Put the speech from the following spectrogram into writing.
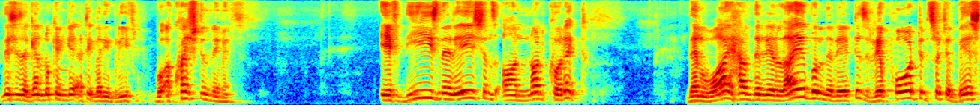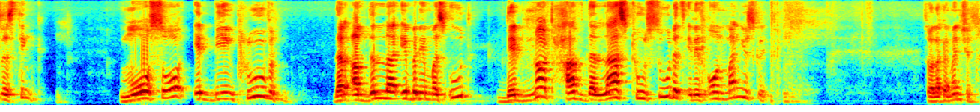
this is again looking at it very briefly, but a question remains if these narrations are not correct, then why have the reliable narrators reported such a baseless thing? More so, it being proven that Abdullah ibn Mas'ud did not have the last two surahs in his own manuscript. So, like I mentioned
